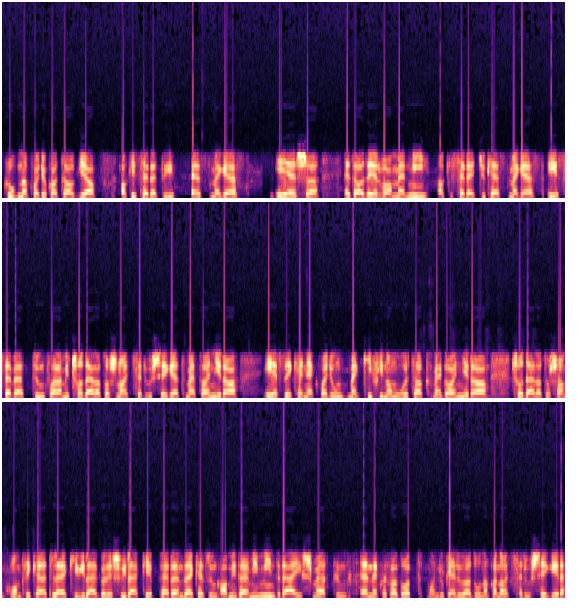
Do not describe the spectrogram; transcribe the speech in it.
klubnak vagyok a tagja, aki szereti ezt meg ezt, és ez azért van, mert mi, aki szeretjük ezt meg ezt, észrevettünk valami csodálatos nagyszerűséget, mert annyira érzékenyek vagyunk, meg kifinomultak, meg annyira csodálatosan komplikált lelki világgal és világképpen rendelkezünk, amivel mi mind ráismertünk ennek az adott mondjuk előadónak a nagyszerűségére.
